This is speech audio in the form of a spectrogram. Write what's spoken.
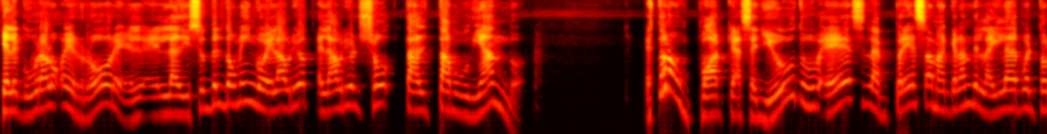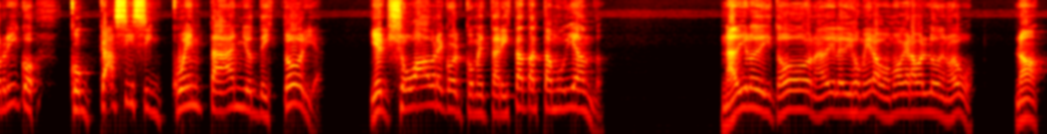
que le cubra los errores. En la edición del domingo, él abrió, él abrió el show tartamudeando. Esto no es un podcast en YouTube, es la empresa más grande en la isla de Puerto Rico con casi 50 años de historia. Y el show abre con el comentarista tartamudeando. Nadie lo editó, nadie le dijo, mira, vamos a grabarlo de nuevo. No.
